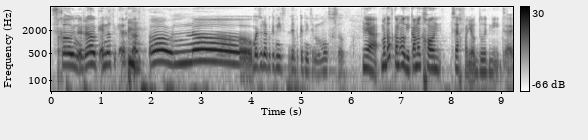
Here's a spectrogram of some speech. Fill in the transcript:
schoon rook. En dat ik echt dacht, oh no. Maar toen heb ik het niet, heb ik het niet in mijn mond gestopt. Ja, maar dat kan ook. Je kan ook gewoon zeggen van, joh, ik doe het niet. Nee.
